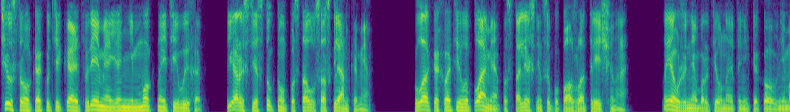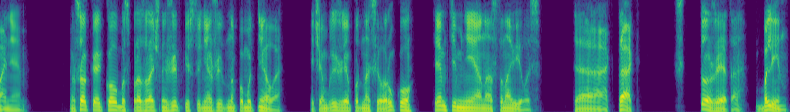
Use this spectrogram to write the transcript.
Чувствовал, как утекает время, а я не мог найти выход. В ярости стукнул по столу со склянками. Кулак охватило пламя, по столешнице поползла трещина. Но я уже не обратил на это никакого внимания. Высокая колба с прозрачной жидкостью неожиданно помутнела, и чем ближе я подносил руку, тем темнее она остановилась. Так, так, что же это? Блин.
